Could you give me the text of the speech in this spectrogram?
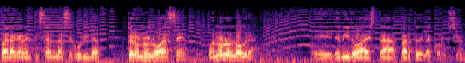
para garantizar la seguridad, pero no lo hace o no lo logra eh, debido a esta parte de la corrupción.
